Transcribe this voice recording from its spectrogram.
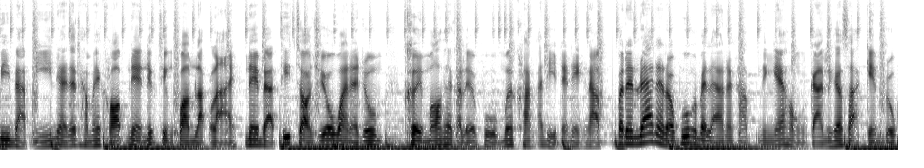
มีแบบนี้เนี่ยจะทำให้ครอปเนี่ยนึกถึงความหลากหลาย ในแบบที่จอร์จิโอวานาดุมเคยมอบให้กับลิเวอร์พูลเมื่อครั้งอดีตนั่นเองครับ ประเด็นแรกเนี่ยเราพูดกันไปแล้วนะครับในแง่ของการมีทักษะเกมรุก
